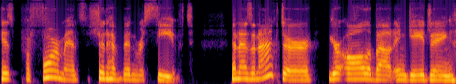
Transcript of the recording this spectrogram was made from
his performance should have been received. And as an actor, you're all about engaging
